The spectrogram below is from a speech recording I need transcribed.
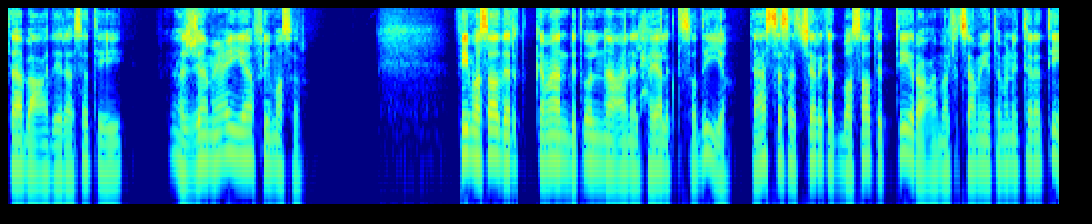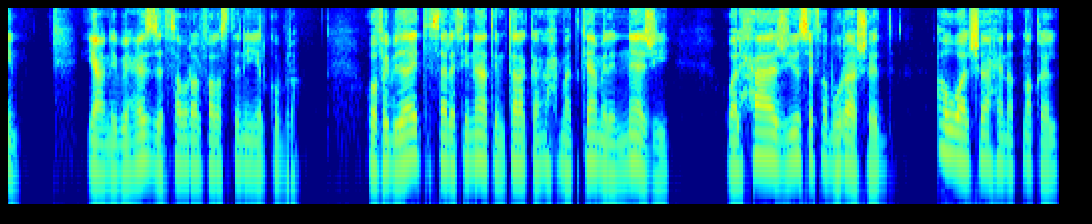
تابع دراسته الجامعية في مصر. في مصادر كمان بتقولنا عن الحياة الاقتصادية. تأسست شركة بساط الطيرة عام 1938 يعني بعز الثورة الفلسطينية الكبرى. وفي بداية الثلاثينات امتلك أحمد كامل الناجي والحاج يوسف أبو راشد أول شاحنة نقل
